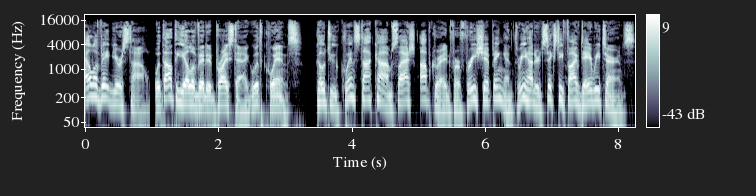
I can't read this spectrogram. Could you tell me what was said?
Elevate your style without the elevated price tag with Quince. Go to quince.com slash upgrade for free shipping and 365-day returns.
